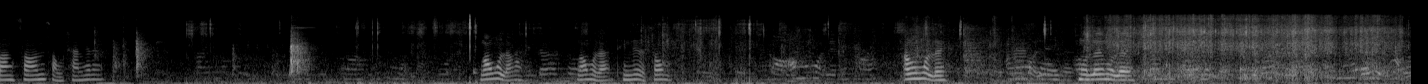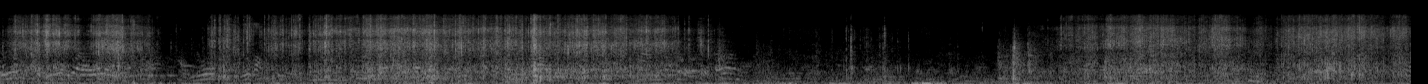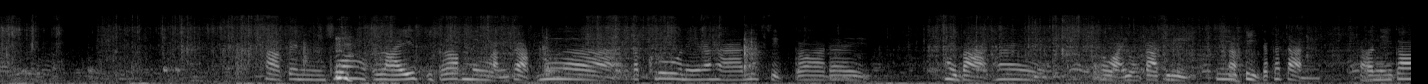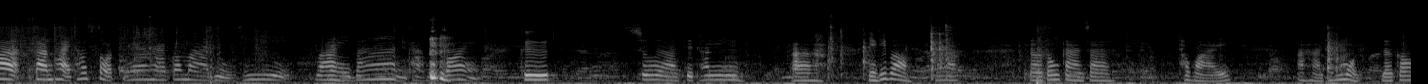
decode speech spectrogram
วางซ้อนสองชั้นก็ได้ง้อหมดแล้วค่ะง้อหมดแล้วทิ้งเหลือส้มเอามาหมดเลยหมดเลยหมดเลย ค่ะเป็นช่วงไลฟ์อีกรอบหนึ่งหลังจากเมื่อสักครู่นี้นะคะ ลูกศิษย์ก็ได้ใส่บาตรให้ถวายหลวงตาสิริที่ค่ะปีจักรจันทร์ค่ะตอนนี้ก็การถ่ายทอดสดเนี่ยนะคะก็มาอยู่ที่บ้านในบ้านค่ะคุณก้อย คือช่วงเวลาคือท่านอาอย่างที่บอกนะคะเราต้องการจะถวายอาหารทั้งหมดแล้วก็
